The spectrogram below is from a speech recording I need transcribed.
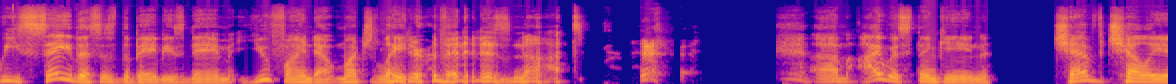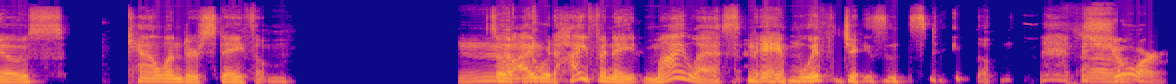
we say this is the baby's name, you find out much later that it is not. um, I was thinking Chev Chelios Calendar Statham. So Mm, I would hyphenate my last name with Jason Statham. Um, sure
